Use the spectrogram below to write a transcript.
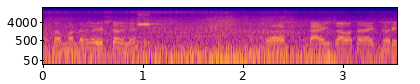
आता मंडळ रिक्षा लागले तर डायरेक्ट जावं तर डायरेक्ट घरी.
